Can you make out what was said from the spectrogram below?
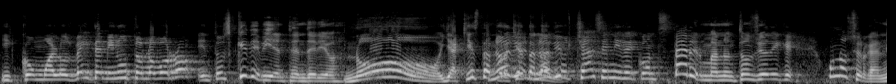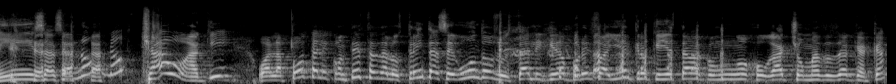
y como a los 20 minutos lo borró. Entonces, ¿qué debía entender yo? No, y aquí está. No, no dio chance ni de contestar, hermano. Entonces yo dije, uno se organiza, o sea, no, no, chao, aquí. O a la posta le contestas a los 30 segundos o está liquidado. Por eso ayer creo que ya estaba con un ojo gacho más allá que acá.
